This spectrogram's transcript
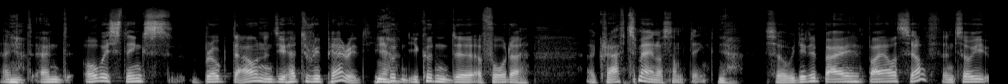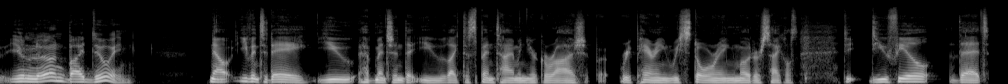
and and always things broke down, and you had to repair it. You Yeah. couldn't you couldn't uh, afford a a craftsman or something. Yeah. So we did it by by ourselves, and so you, you learn by doing. Now, even today, you have mentioned that you like to spend time in your garage uh, repairing, restoring motorcycles. Do, do you feel that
